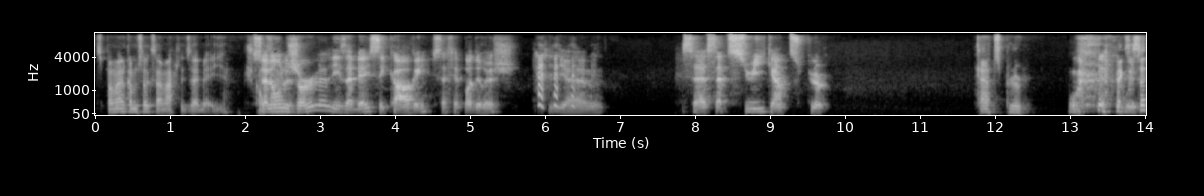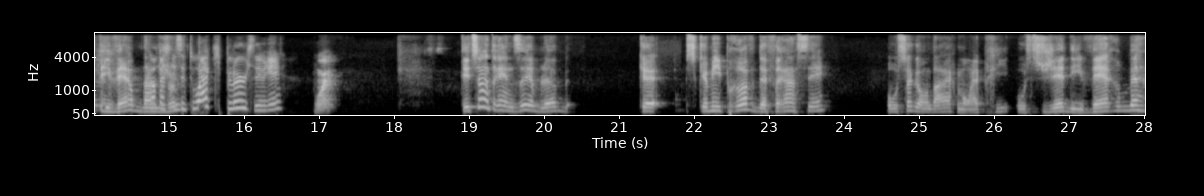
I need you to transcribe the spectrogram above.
C'est pas mal comme ça que ça marche, les abeilles. Je Selon le jeu, là, les abeilles, c'est carré, ça fait pas de ruche. Puis, euh, ça, ça te suit quand tu pleures. Quand tu pleures. Ouais. Fait que Oui. c'est ça tes verbes dans Ah, le parce jeu? que c'est toi qui pleure, c'est vrai. Ouais. T'es-tu en train de dire, Blob, que ce que mes profs de français au secondaire m'ont appris au sujet des verbes,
